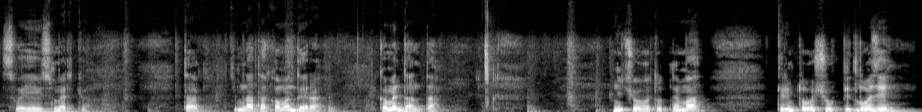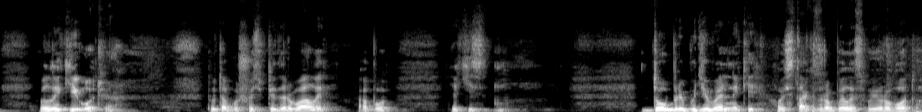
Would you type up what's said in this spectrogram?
своєю смертю. Так, кімната командира, коменданта. Нічого тут нема, крім того, що в підлозі великий отвір. Тут або щось підірвали, або якісь добрі будівельники ось так зробили свою роботу.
